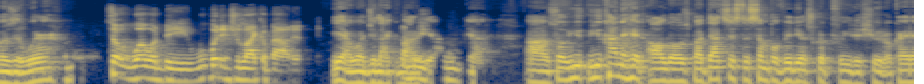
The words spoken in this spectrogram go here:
was it where? So, what would be? What did you like about it? Yeah, what'd you like about it? Yeah, yeah. Uh, so you you kind of hit all those, but that's just a simple video script for you to shoot. Okay,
